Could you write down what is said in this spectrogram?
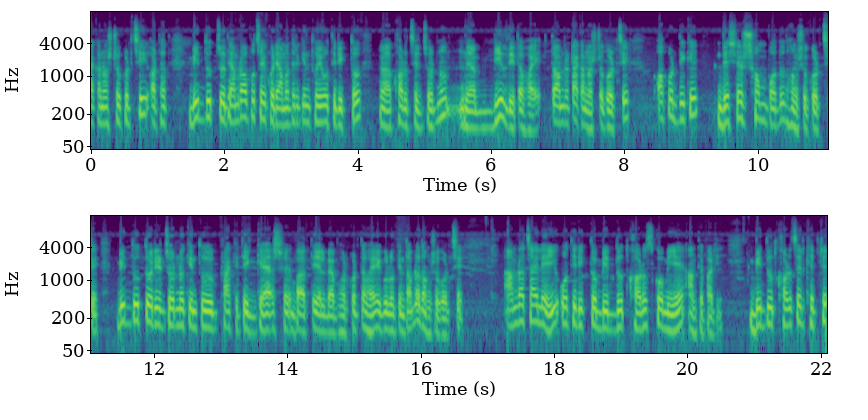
টাকা নষ্ট করছি, অর্থাৎ বিদ্যুৎ যদি আমরা অপচয় করি, আমাদের কিন্তু এই অতিরিক্ত খরচের জন্য বিল দিতে হয়। তো আমরা টাকা নষ্ট করছি, অপরদিকে দেশের সম্পদও ধ্বংস করছে। বিদ্যুৎ তৈরির জন্য কিন্তু প্রাকৃতিক গ্যাস বা তেল ব্যবহার করতে হয়, এগুলো কিন্তু আমরা ধ্বংস করছি। আমরা চাইলেই অতিরিক্ত বিদ্যুৎ খরচ কমিয়ে আনতে পারি। বিদ্যুৎ খরচের ক্ষেত্রে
